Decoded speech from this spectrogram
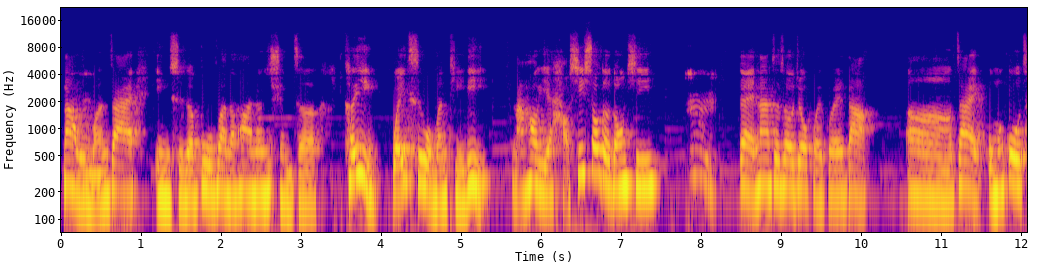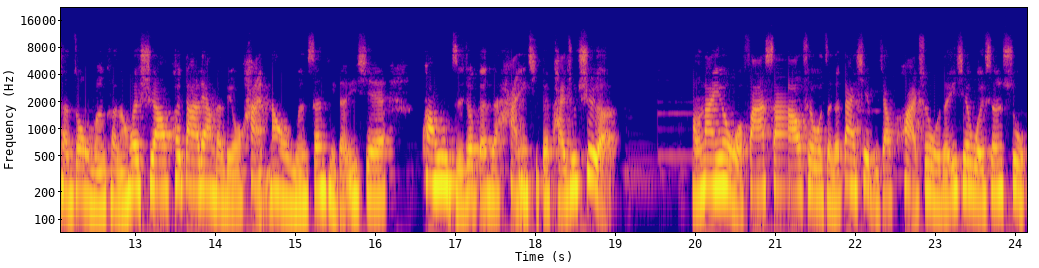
那我们在饮食的部分的话呢，是选择可以维持我们体力，然后也好吸收的东西。嗯，对。那这时候就回归到，嗯，在我们过程中，我们可能会需要会大量的流汗，那我们身体的一些矿物质就跟着汗一起被排出去了。哦，那因为我发烧，所以我整个代谢比较快，所以我的一些维生素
